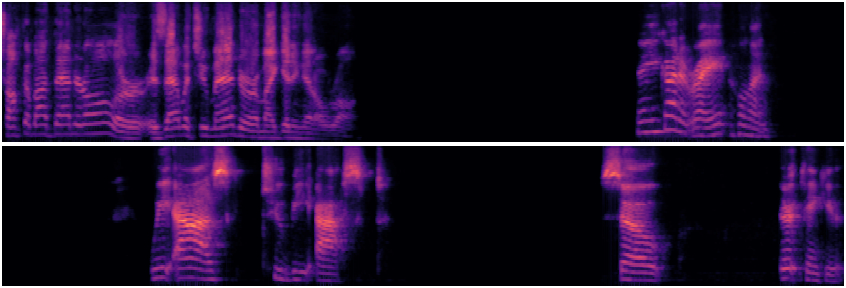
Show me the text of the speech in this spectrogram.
talk about that at all, or is that what you meant, or am I getting that all wrong? No, you got it right. Hold on. We ask to be asked. So, there- thank you.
